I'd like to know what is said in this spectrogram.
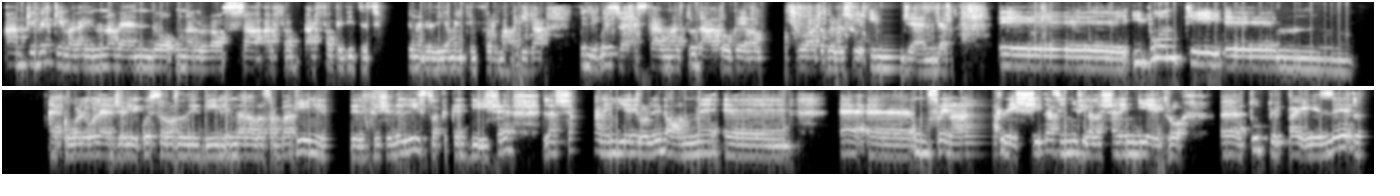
anche perché magari non avendo una grossa alfa alfabetizzazione praticamente informatica. Quindi questo è stato un altro dato che ho trovato proprio su InGender. E, I punti, ehm, ecco volevo leggervi questa cosa di, di Linda Laura Sabatini, direttrice dell'Istat, che dice lasciare indietro le donne eh, è eh, un freno alla crescita, significa lasciare indietro eh, tutto il paese,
